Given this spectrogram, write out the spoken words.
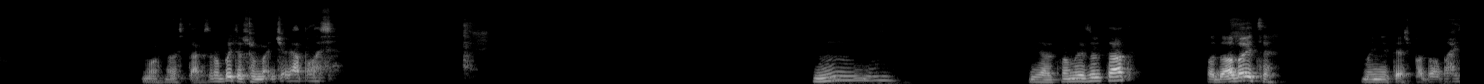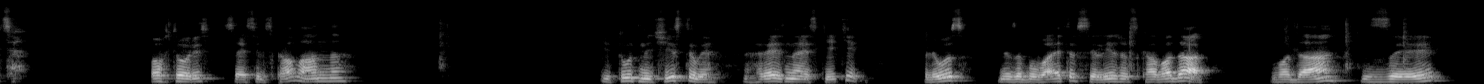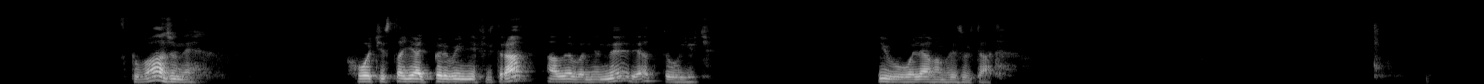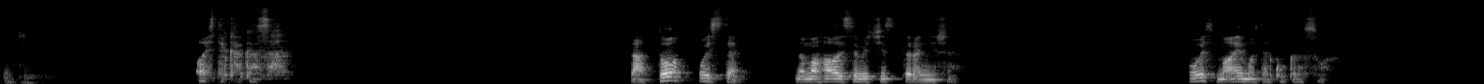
Можна ось так зробити, щоб менше ляпалось. Як вам результат? Подобається? Мені теж подобається. Повторюсь, це сільська ванна. І тут не чистили грей знає скільки. Плюс не забувайте в селі жорстка вода. Вода з скважини. Хоч і стоять первинні фільтра, але вони не рятують. І вуаля вам результат. Ось така краса. Так, то ось це. Намагалися відчистити раніше. Ось маємо таку красу.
